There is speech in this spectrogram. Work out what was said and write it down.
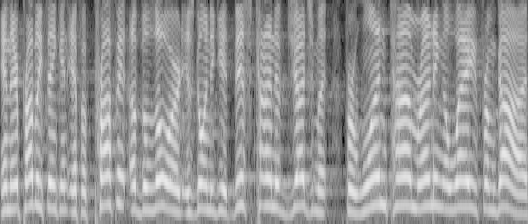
And they're probably thinking if a prophet of the Lord is going to get this kind of judgment for one time running away from God,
